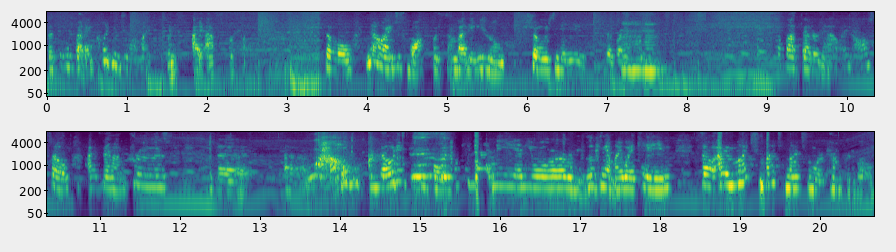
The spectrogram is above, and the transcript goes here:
the things that I couldn't do on my own, I asked for help. So now I just walk with somebody who shows me the right Mhm. thing. It's a lot better now. And also, I've been on cruise. The uh, Wow. noting people looking at me and you're looking at my white cane. So I'm much, much, much more comfortable.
